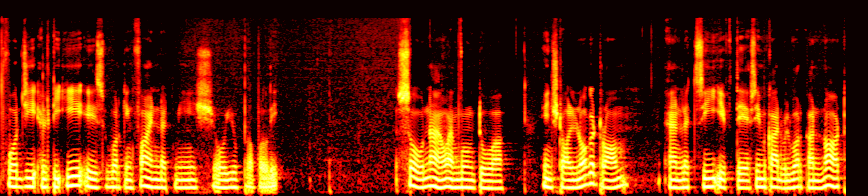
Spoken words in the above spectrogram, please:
4G LTE is working fine. Let me show you properly. So now I'm going to uh, install Nougat ROM and let's see if the sim card will work or not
